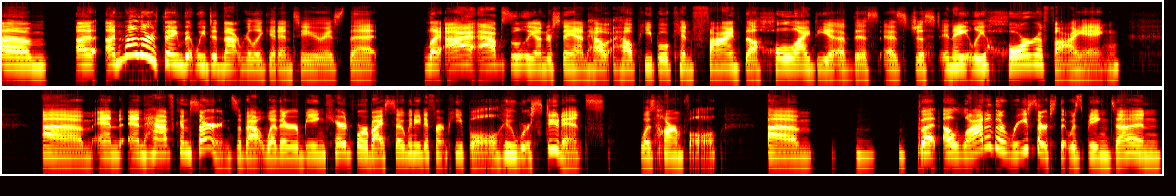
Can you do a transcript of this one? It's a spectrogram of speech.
Um, another thing that we did not really get into is that like I absolutely understand how how people can find the whole idea of this as just innately horrifying um, and and have concerns about whether being cared for by so many different people who were students was harmful. Um, but a lot of the research that was being done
